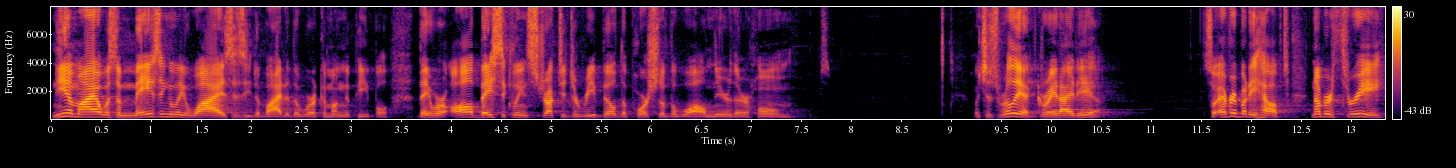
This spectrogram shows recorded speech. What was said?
Nehemiah was amazingly wise as he divided the work among the people. They were all basically instructed to rebuild the portion of the wall near their home, which is really a great idea. So everybody helped. Number three,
